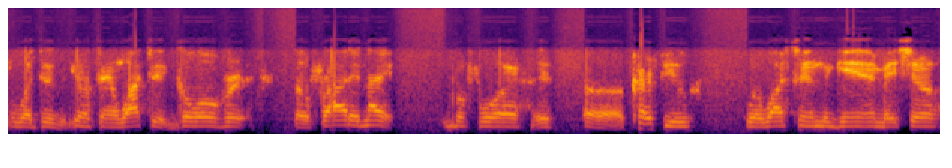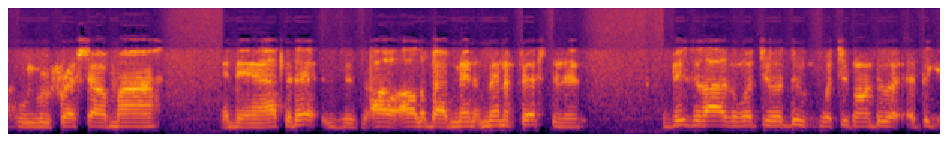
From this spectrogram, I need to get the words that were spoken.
what just you know what I'm saying, watch it, go over it. So Friday night before it's uh, curfew, we'll watch him again, make sure we refresh our mind, and then after that, it's just all, all about manifesting and visualizing what you'll do, what you're gonna do at the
